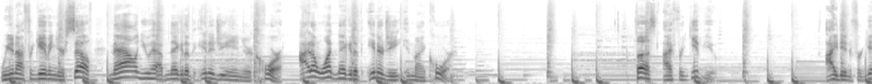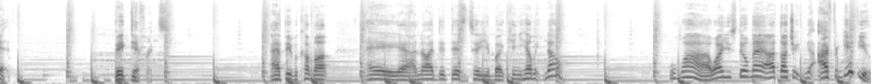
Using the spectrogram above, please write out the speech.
When you're not forgiving yourself, now you have negative energy in your core. I don't want negative energy in my core. Thus, I forgive you. I didn't forget. Big difference. I have people come up, hey, yeah, I know I did this to you, but can you help me? No. Why? Why are you still mad? I thought you, I forgive you.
